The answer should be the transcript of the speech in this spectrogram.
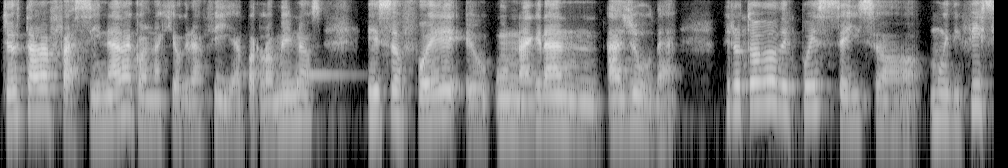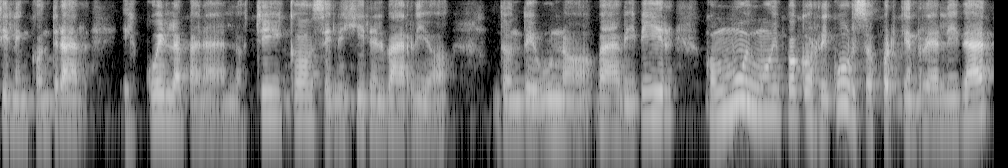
Yo estaba fascinada con la geografía, por lo menos eso fue eh, una gran ayuda. Pero todo después se hizo muy difícil encontrar escuela para los chicos, elegir el barrio donde uno va a vivir, con muy, muy pocos recursos, porque en realidad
